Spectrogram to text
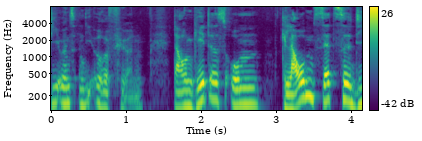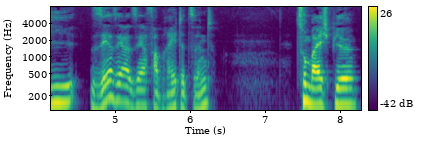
die uns in die Irre führen. Darum geht es um Glaubenssätze, die sehr, sehr, sehr verbreitet sind. Zum Beispiel,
